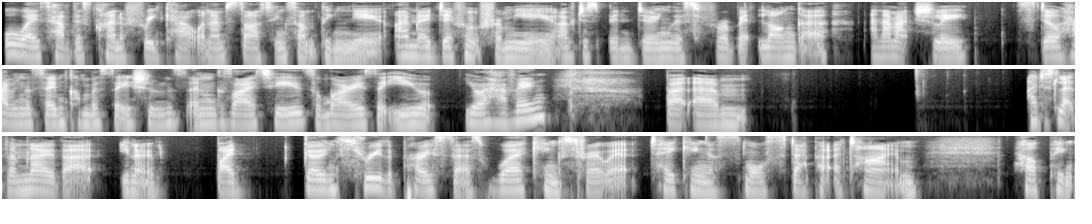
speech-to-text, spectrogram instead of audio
always have this kind of freak out when I'm starting something new. I'm no different from you. I've just been doing this for a bit longer and I'm actually still having the same conversations and anxieties and worries that you you're having. But um, I just let them know that, you know, by going through the process, working through it, taking a small step at a time, helping,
